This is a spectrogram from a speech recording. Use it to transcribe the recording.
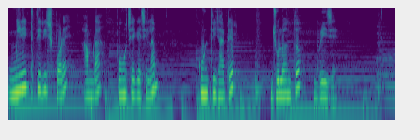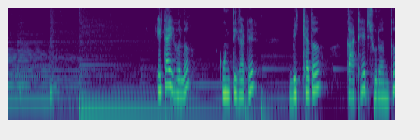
মিনিট তিরিশ পরে আমরা পৌঁছে গেছিলাম কুন্তিঘাটের ঝুলন্ত ব্রিজে। এটাই হলো কুন্তিঘাটের বিখ্যাত কাঠের ঝুলন্ত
